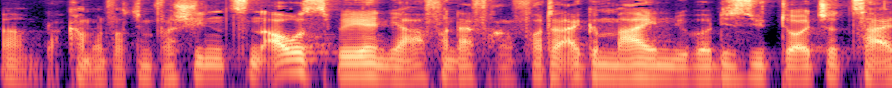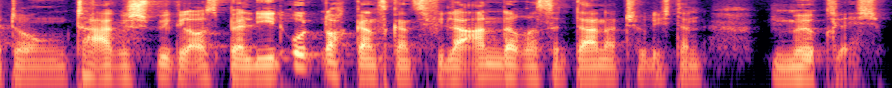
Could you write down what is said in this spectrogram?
Ähm, da kann man aus den verschiedensten auswählen, ja, von der Frankfurter Allgemeinen über die Süddeutsche Zeitung, Tagesspiegel aus Berlin und noch ganz, ganz viele andere sind da natürlich dann möglich.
